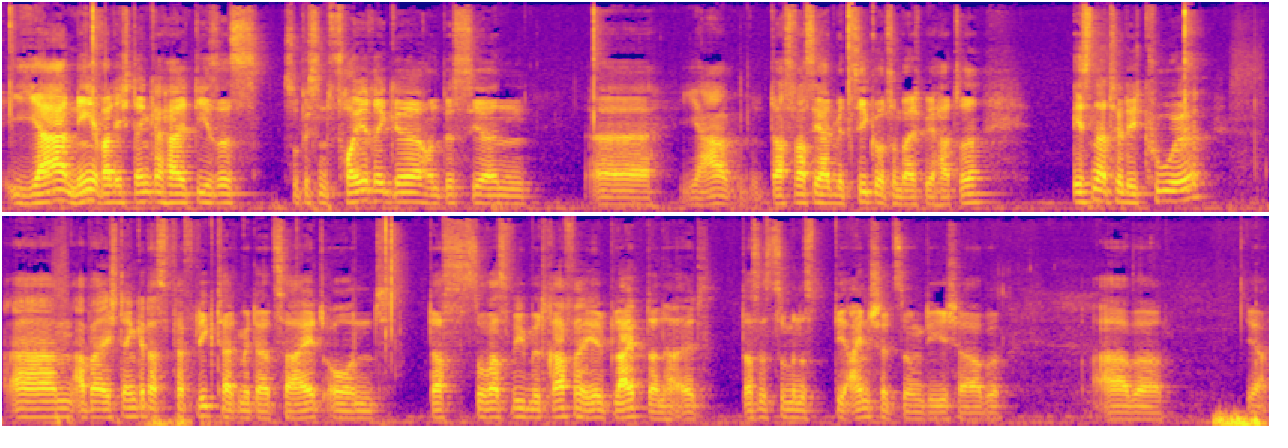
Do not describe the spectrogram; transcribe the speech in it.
Ja, nee, weil ich denke halt dieses so ein bisschen feurige und ein bisschen, äh, ja, das, was sie halt mit Zico zum Beispiel hatte, ist natürlich cool, ähm, aber ich denke, das verfliegt halt mit der Zeit und das sowas wie mit Raphael bleibt dann halt. Das ist zumindest die Einschätzung, die ich habe. Aber ja.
